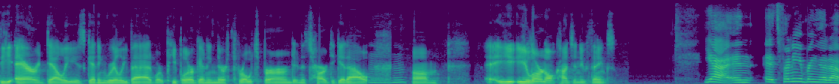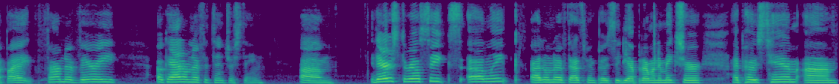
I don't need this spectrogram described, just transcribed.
the air in delhi is getting really bad where people are getting their throats burned and it's hard to get out um, you, you learn all kinds of new things Yeah, and it's funny you bring that up. I found a very okay. I don't know if it's interesting. Um, there's Thrill Seek's uh, link. I don't know if that's been posted yet, but I want to make sure I post him. Um,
